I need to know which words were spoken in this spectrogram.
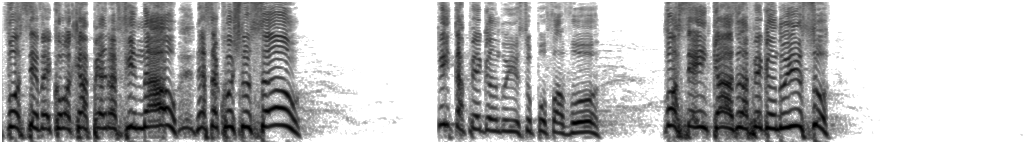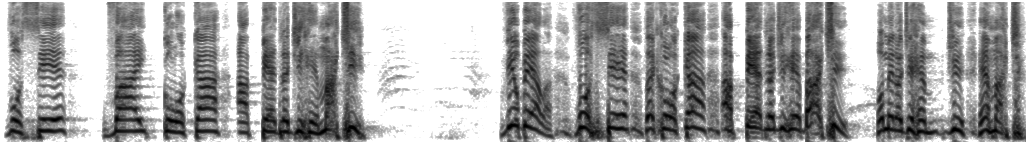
você vai colocar a pedra final nessa construção. Quem está pegando isso, por favor? Você em casa está pegando isso? Você vai colocar a pedra de remate. Viu, Bela? Você vai colocar a pedra de rebate. Ou melhor, de, rem, de remate.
